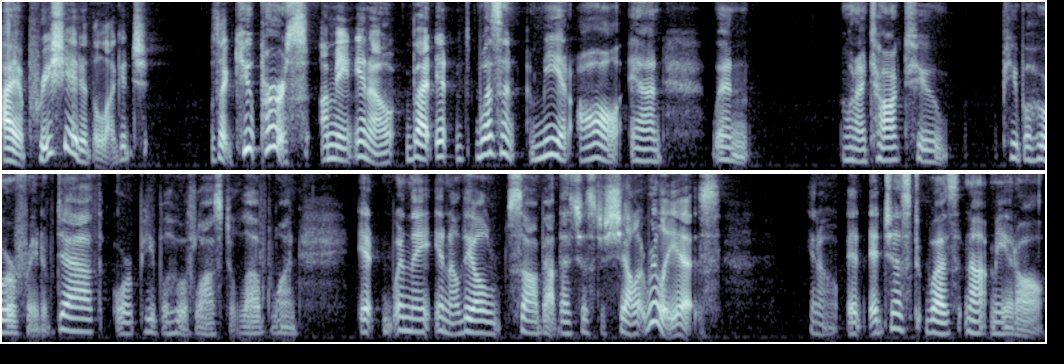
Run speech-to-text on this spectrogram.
I appreciated the luggage. It was like cute purse. I mean, you know, but it wasn't me at all. And when when I talk to people who are afraid of death or people who have lost a loved one, it when they you know the old saw about that's just a shell it really is you know it, it just was not me at all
